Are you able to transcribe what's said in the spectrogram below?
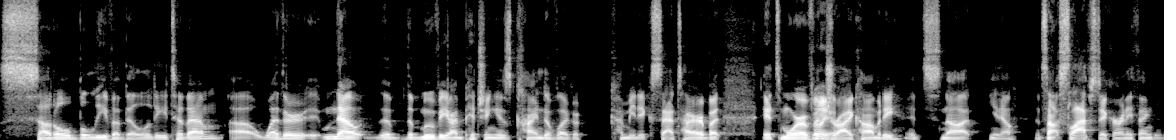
subtle believability to them uh whether now the the movie i'm pitching is kind of like a comedic satire but it's more of a Oh, yeah. dry comedy. It's not you know it's not slapstick or anything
